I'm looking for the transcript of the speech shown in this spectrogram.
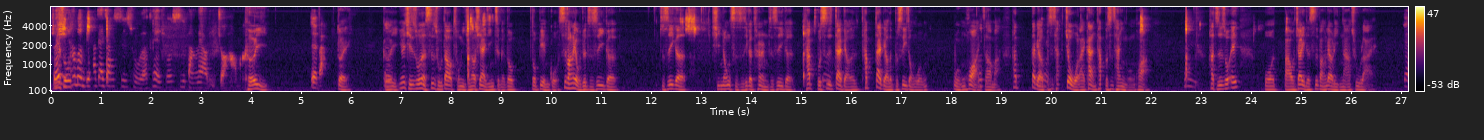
所以他们不要再叫私厨了，可以说私房料理就好吗？可以，对吧？对，可以。嗯、因为其实说的私厨到从以前到现在已经整个都都变过。私房料我觉得只是一个，只是一个形容词，只是一个 term，只是一个，它不是代表的，嗯、它代表的不是一种文。文化，你知道吗？它代表不是餐，就我来看，它不是餐饮文化。嗯，它只是说，诶，我把我家里的私房料理拿出来。对。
